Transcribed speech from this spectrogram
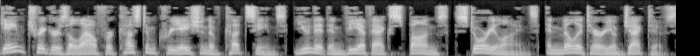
Game triggers allow for custom creation of cutscenes, unit and VFX spawns, storylines, and military objectives.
